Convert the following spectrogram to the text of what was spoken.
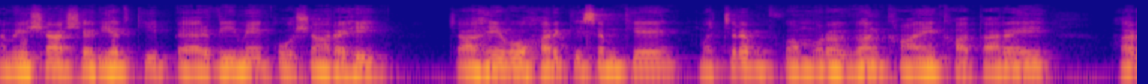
ہمیشہ شریعت کی پیروی میں کوشاں رہے۔ چاہے وہ ہر قسم کے مچرب و مرغن کھانے کھاتا رہے، ہر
